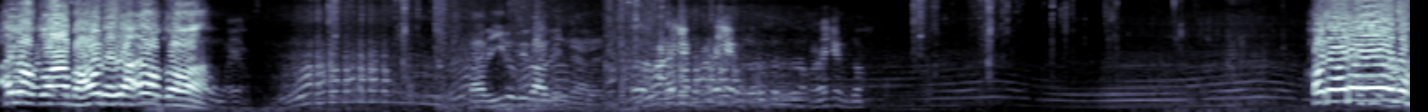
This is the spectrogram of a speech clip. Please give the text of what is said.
anh vào tòa mà không để ra anh vào tòa. Bà bí luôn bà bên này. Hồi đây, đây, đây, đây.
